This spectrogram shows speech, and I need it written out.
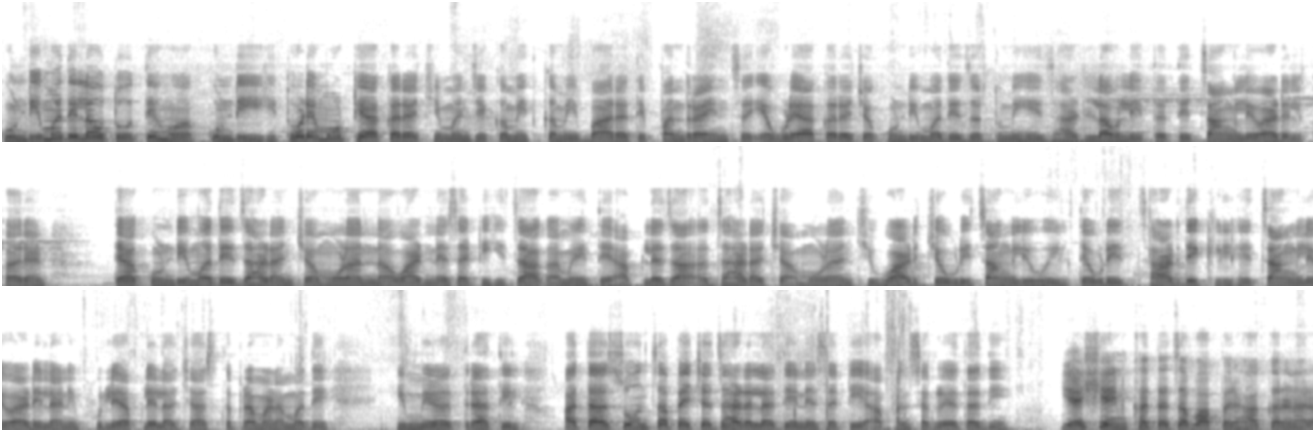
कुंडीमध्ये लावतो तेव्हा कुंडी ही थोड्या मोठ्या आकाराची म्हणजे कमीत कमी बारा ते पंधरा इंच एवढ्या आकाराच्या कुंडीमध्ये जर तुम्ही हे झाड लावले तर ते चांगले वाढेल. कारण त्या कुंडीमध्ये झाडांच्या मुळांना वाढण्यासाठी ही जागा मिळते. आपल्या जा झाडाच्या मुळांची वाढ जेवढी चांगली होईल तेवढे झाड देखील हे चांगले वाढेल आणि फुले आपल्याला जास्त प्रमाणामध्ये ही मिळत राहतील. आता सोनचाफ्याच्या झाडाला देण्यासाठी आपण सगळ्यात आधी या शेणखताचा वापर हा करणार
